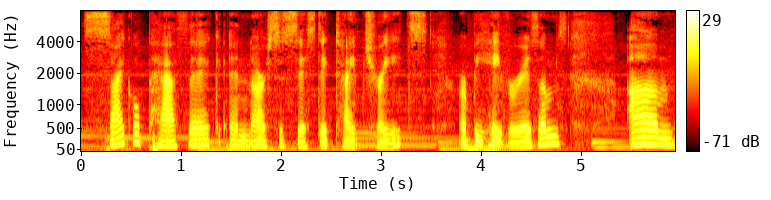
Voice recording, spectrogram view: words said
psychopathic and narcissistic type traits or behaviorisms. Um,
